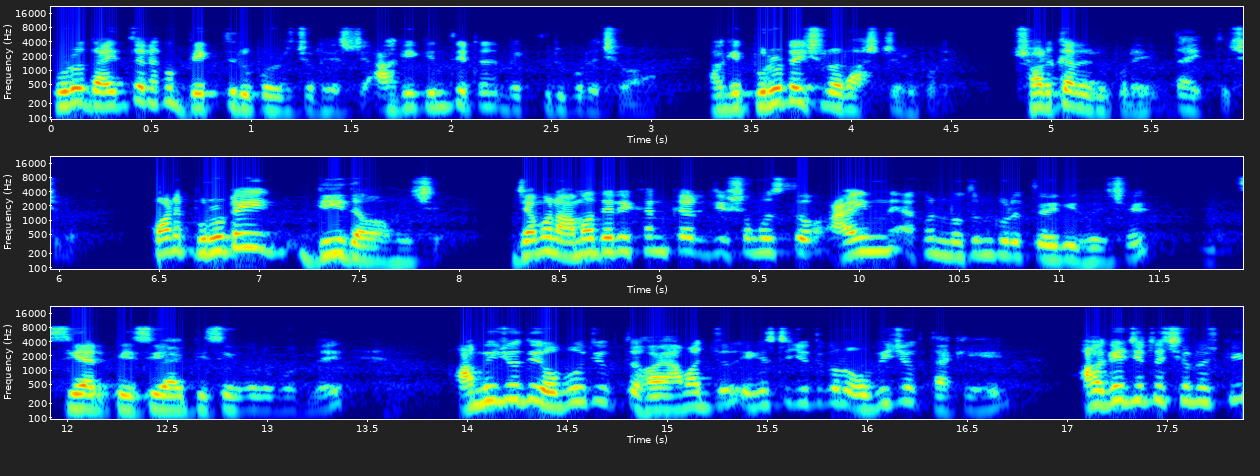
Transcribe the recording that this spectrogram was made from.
পুরো দায়িত্বটা এখন ব্যক্তির উপরে চলে এসেছে। আগে কিন্তু এটা ব্যক্তির উপরে ছিল না। আগে পুরোটাই ছিল রাষ্ট্রের উপরে। সরকারের উপরে দায়িত্ব ছিল। মানে পুরোটাই দিয়ে দেওয়া হয়েছে। যেমন আমাদের এখানকার যে সমস্ত আইন এখন নতুন করে তৈরি হয়েছে সিআরপিসি আইপিসি গুলো বদলে, আমি যদি অভিযুক্ত হয়, আমার এগেস্টে যদি কোনো অভিযোগ থাকে, আগে যেটা ছিল কি,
